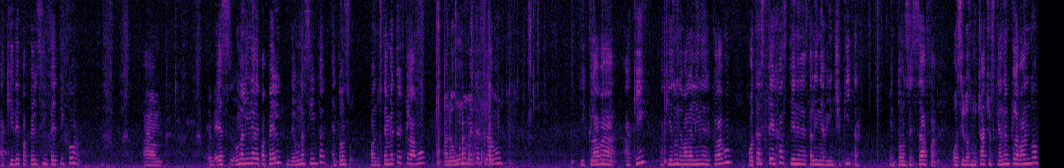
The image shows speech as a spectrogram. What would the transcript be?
aquí de papel sintético. es una línea de papel de una cinta. Entonces, cuando usted mete el clavo, cuando uno mete el clavo y clava aquí, aquí es donde va la línea del clavo. Otras tejas tienen esta línea bien chiquita. Entonces zafa. O si los muchachos que andan clavando,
